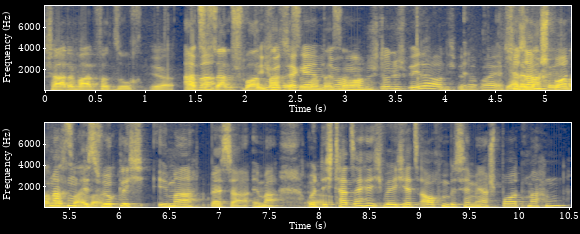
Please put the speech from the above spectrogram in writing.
Schade, war ein Versuch. Ja. Aber Aber zusammen Sport Ich machen würde es ja ist immer gerne besser. mitmachen, auch eine Stunde später und ich bin dabei. Ja, Zusammen Sport machen machen ist wirklich immer besser, immer. Und Ja. ich tatsächlich will ich jetzt auch ein bisschen mehr Sport machen.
